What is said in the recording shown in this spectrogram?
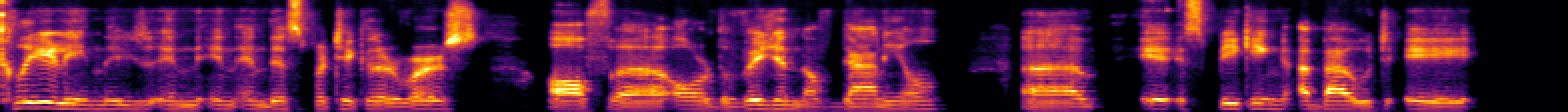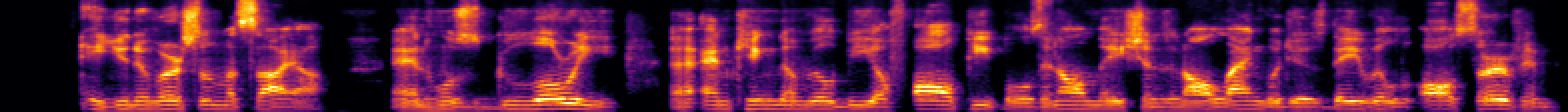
clearly in these in, in in this particular verse of uh, or the vision of Daniel, uh, speaking about a a universal Messiah and whose glory uh, and kingdom will be of all peoples and all nations and all languages. They will all serve him,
